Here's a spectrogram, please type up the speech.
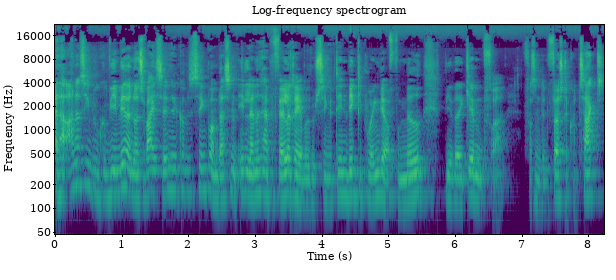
Er der andre ting, du, vi er ved at nå til vej til, jeg kommer til at tænke på, om der er sådan et eller andet her på falderæbet, du tænker, det er en vigtig pointe at få med. Vi har været igennem fra, fra sådan den første kontakt,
